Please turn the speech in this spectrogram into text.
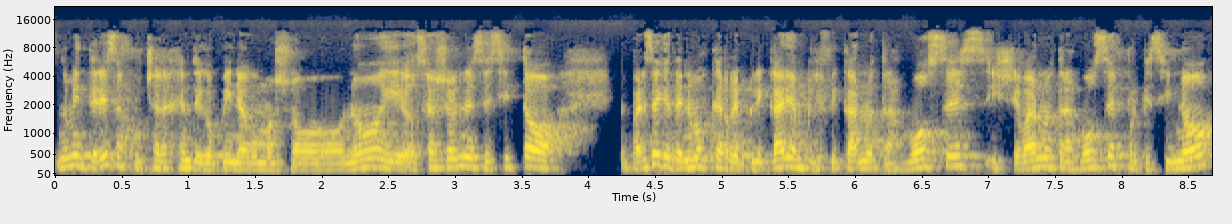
me interesa escuchar a gente que opina como yo, ¿no? Y, o sea, yo necesito, me parece que tenemos que replicar y amplificar nuestras voces y llevar nuestras voces, porque si no,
